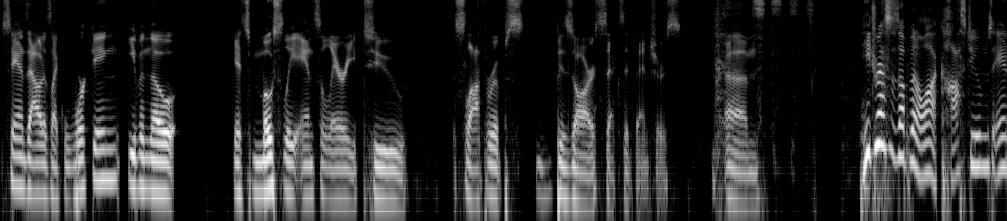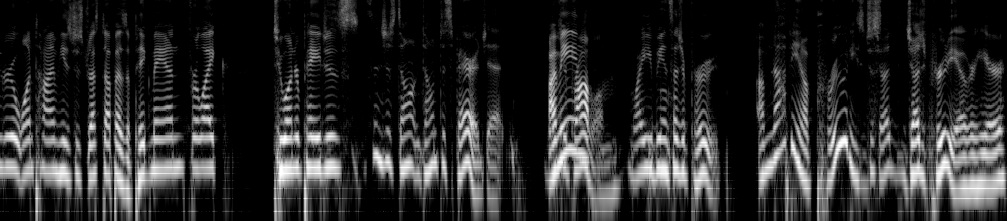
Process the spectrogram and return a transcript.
stands out as like working even though it's mostly ancillary to Slothrop's bizarre sex adventures. Um, he dresses up in a lot of costumes. Andrew, one time he's just dressed up as a pig man for like 200 pages. Listen, just don't don't disparage it. I mean, problem? Why are you being such a prude? I'm not being a prude. He's just, Judge, Judge Prudy over here.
